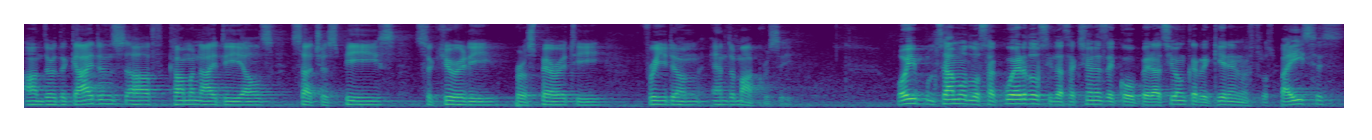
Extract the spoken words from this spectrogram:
under the guidance of common ideals such as peace, security, prosperity, freedom, and democracy. Hoy impulsamos los acuerdos y las acciones de cooperación que requieren nuestros países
